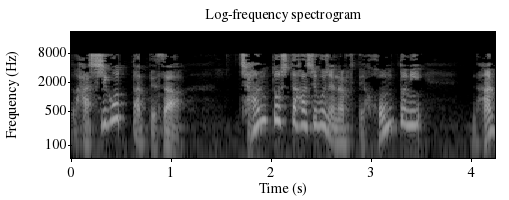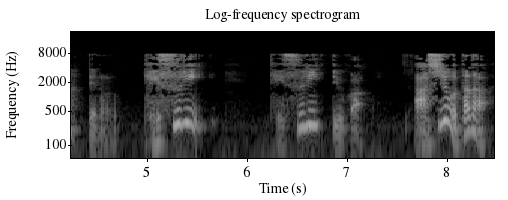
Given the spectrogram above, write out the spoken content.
はしごったってさ、ちゃんとしたはしごじゃなくて、本当に、なんていうの、手すり、手すりっていうか、足をただ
